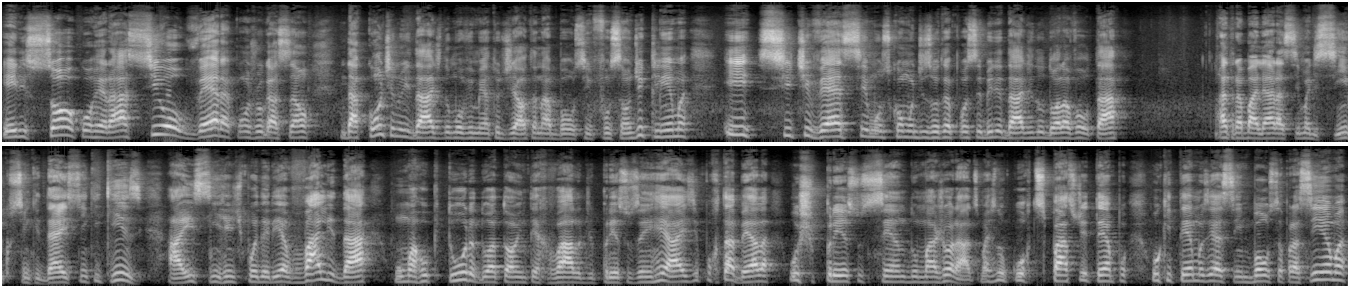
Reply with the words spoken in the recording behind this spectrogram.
ele só ocorrerá se houver a conjugação da continuidade do movimento de alta na bolsa em função de clima e se tivéssemos, como diz outra possibilidade, do dólar voltar a trabalhar acima de 5, 5,10, 5,15. Aí sim a gente poderia validar uma ruptura do atual intervalo de preços em reais e, por tabela, os preços sendo majorados. Mas no curto espaço de tempo, o que temos é assim: bolsa para cima,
